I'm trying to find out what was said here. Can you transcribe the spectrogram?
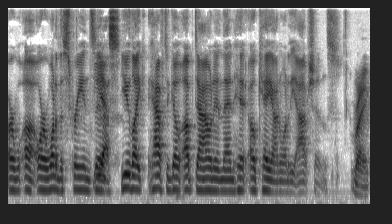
or uh, or one of the screens. and Yes. You like have to go up, down, and then hit OK on one of the options. Right.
